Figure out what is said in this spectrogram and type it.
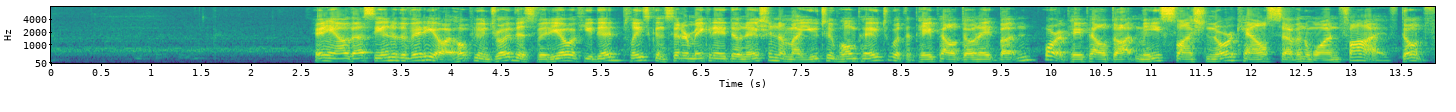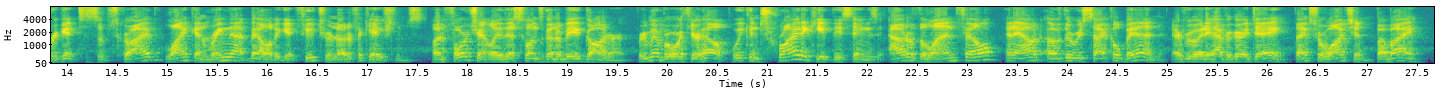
Anyhow, that's the end of the video. I hope you enjoyed this video. If you did, please consider making a donation on my YouTube homepage with the PayPal donate button or at paypal.me slash norcal715. Don't forget to subscribe, like, and ring that bell to get future notifications. Unfortunately, this one's going to be a goner. Remember, with your help, we can try to keep these things out of the landfill and out of the recycle bin. Everybody have a great day. Thanks for watching. Bye-bye.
